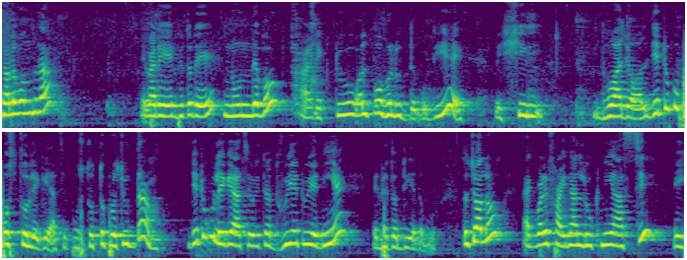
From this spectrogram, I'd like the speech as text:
চলো বন্ধুরা, এবারে এর ভেতরে নুন দেব আর একটু অল্প হলুদ দেবো দিয়ে ওই শিল ধোয়া জল, যেটুকু পোস্ত লেগে আছে, পোস্তর তো প্রচুর দাম, যেটুকু লেগে আছে ওইটা ধুয়ে টুয়ে নিয়ে এর ভেতর দিয়ে দেবো। তো চলো, একবারে ফাইনাল লুক নিয়ে আসছি এই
